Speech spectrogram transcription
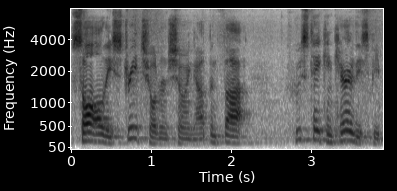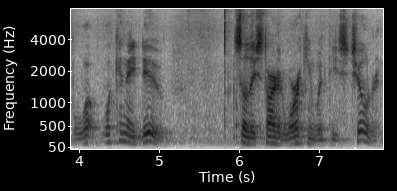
saw all these street children showing up and thought, who's taking care of these people? What, what can they do? So they started working with these children.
